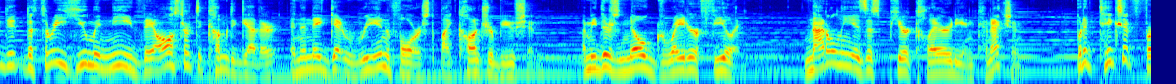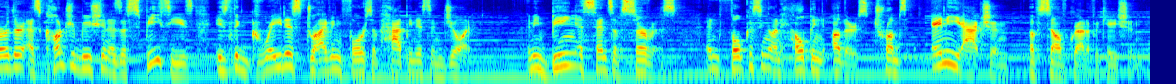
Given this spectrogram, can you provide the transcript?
the, the three human needs, they all start to come together and then they get reinforced by contribution. I mean, there's no greater feeling. Not only is this pure clarity and connection, but it takes it further as contribution as a species is the greatest driving force of happiness and joy. I mean, being a sense of service and focusing on helping others trumps any action of self gratification.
